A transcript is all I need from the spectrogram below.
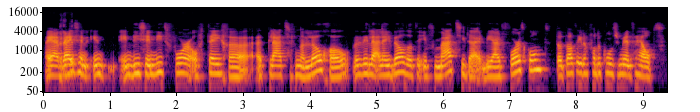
Maar ja, wij zijn in, in die zin niet voor of tegen het plaatsen van een logo. We willen alleen wel dat de informatie daar, die uit voortkomt, dat dat in ieder geval de consument helpt.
